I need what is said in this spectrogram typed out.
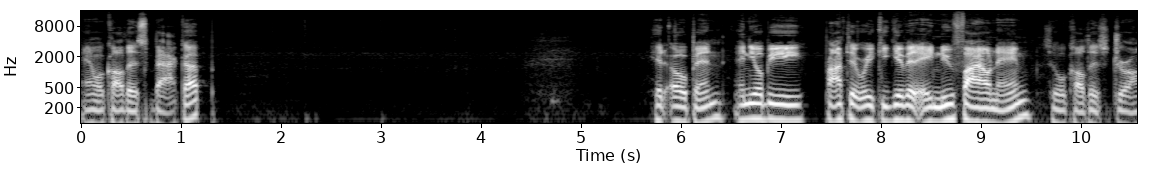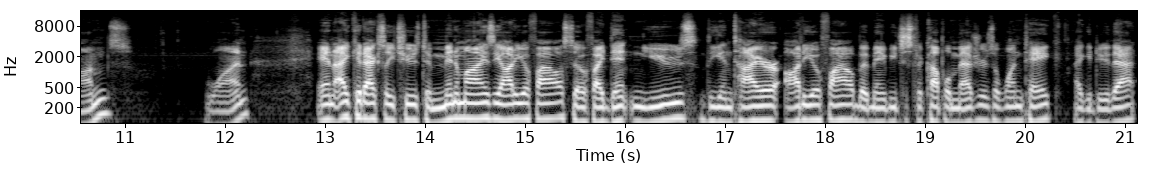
And we'll call this backup. Hit open, and you'll be prompted where you could give it a new file name. So we'll call this drums one and I could actually choose to minimize the audio file. So if I didn't use the entire audio file, but maybe just a couple measures of one take, I could do that.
